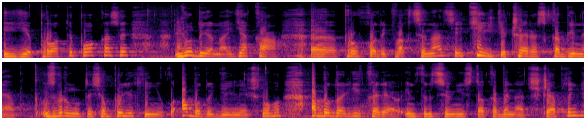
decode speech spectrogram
і є протипокази. Людина, яка е, проходить вакцинацію, тільки через кабінет звернутися в поліклініку або до дільничного, або до лікаря інфекціоніста кабінет щеплень,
